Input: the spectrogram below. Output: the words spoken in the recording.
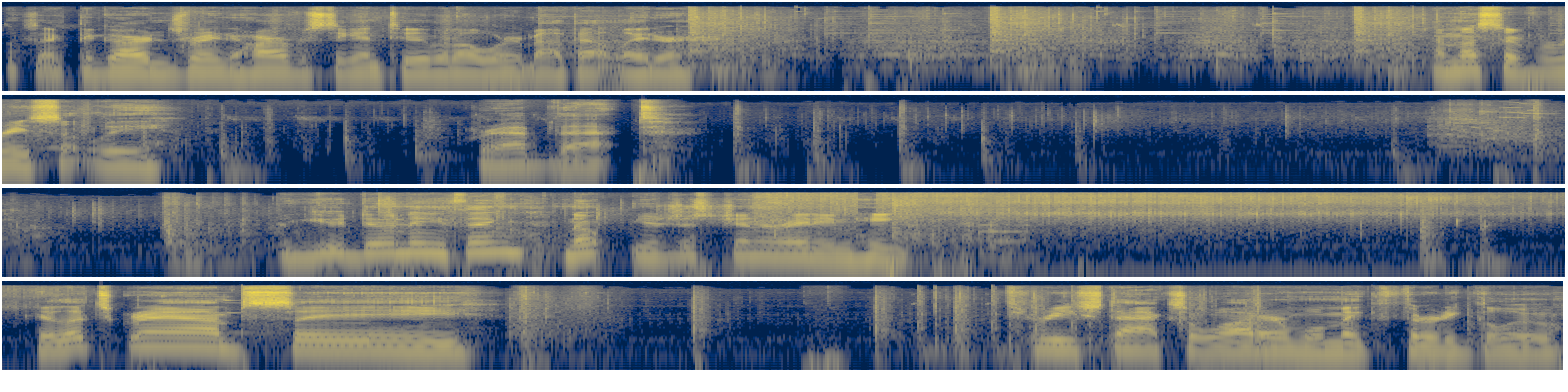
Looks like the garden's ready to harvest again too, but I'll worry about that later. I must have recently grabbed that. Are you doing anything? Nope, you're just generating heat. Okay, let's grab, say, three stacks of water and we'll make 30 glue.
